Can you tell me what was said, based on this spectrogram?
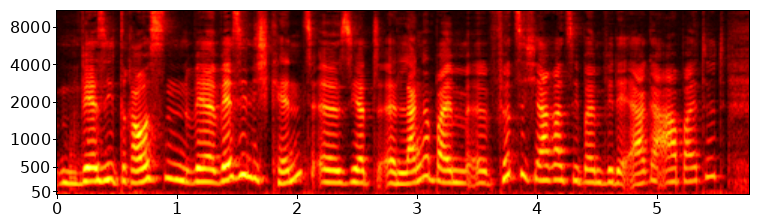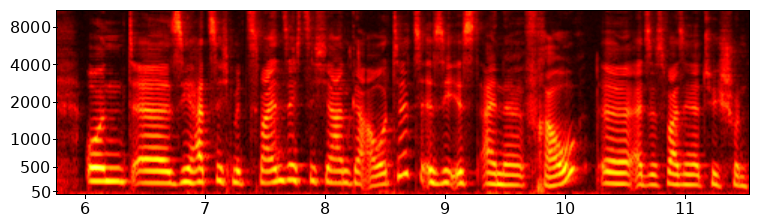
wer sie draußen, wer, wer sie nicht kennt, äh, sie hat äh, lange beim, äh, 40 Jahre hat sie beim WDR gearbeitet. Und äh, sie hat sich mit 62 Jahren geoutet. Sie ist eine Frau. Äh, also das war sie natürlich schon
